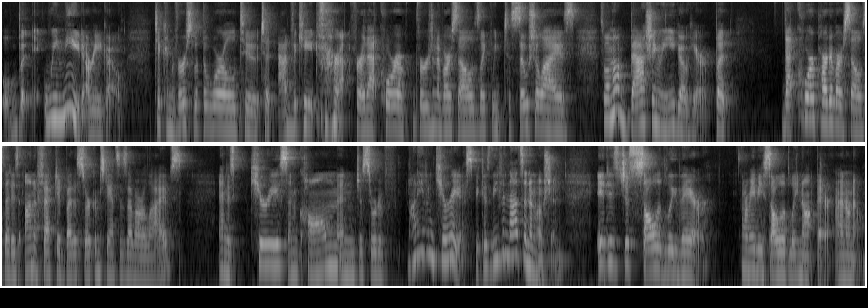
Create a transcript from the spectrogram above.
But we need our ego to converse with the world, to to advocate for for that core version of ourselves, like we to socialize. So I'm not bashing the ego here, but that core part of ourselves that is unaffected by the circumstances of our lives and is curious and calm and just sort of not even curious, because even that's an emotion. It is just solidly there, or maybe solidly not there. I don't know.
